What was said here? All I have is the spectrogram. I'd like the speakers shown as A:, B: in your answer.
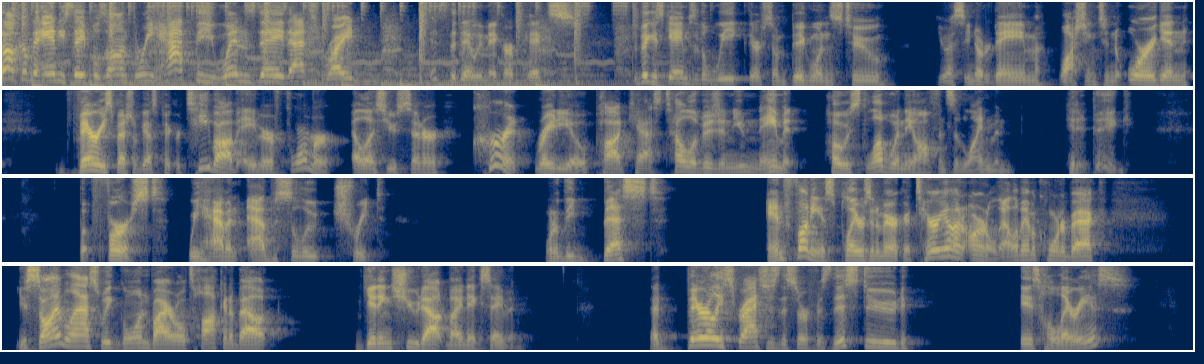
A: Welcome to Andy Staples on 3. Happy Wednesday. That's right. It's the day we make our picks. The biggest games of the week. There's some big ones too. USC Notre Dame, Washington, Oregon. Very special guest picker, T Bob Hebert, former LSU center, current radio, podcast, television, you name it, host. Love when the offensive linemen hit it big. But first, we have an absolute treat one of the best and funniest players in America, Terrion Arnold, Alabama cornerback. You saw him last week going viral talking about getting chewed out by Nick Saban. That barely scratches the surface. This dude is hilarious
